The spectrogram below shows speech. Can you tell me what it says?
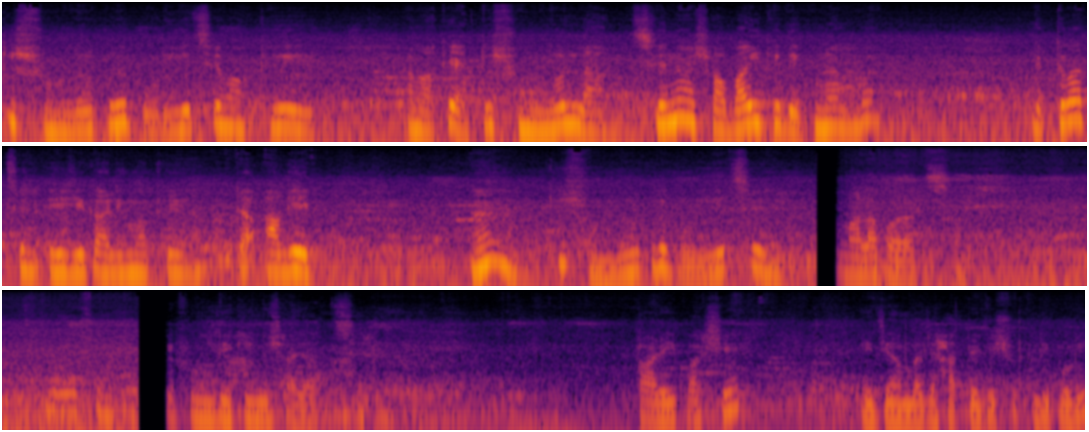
কি সুন্দর করে পড়িয়েছে মাকে। আর মাকে এত সুন্দর লাগছে না? সবাইকে দেখুন একবার। দেখতে পাচ্ছেন? এই যে কালী মাকে এটা আগের। হ্যাঁ কি সুন্দর করে পরিয়েছে মালা পরাচ্ছে। ফুল দিয়ে কিনে সাজাচ্ছে। আর এই পাশে, এই যে আমরা যে হাতে যে শুকলি করি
